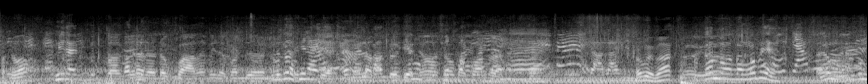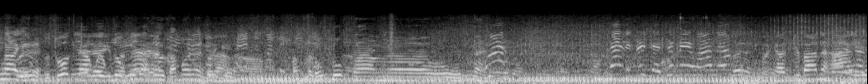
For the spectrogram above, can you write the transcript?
phật đó khi này vâng thế là được quà thôi bây giờ con đưa rồi, này tiền đấy là con đưa tiền cho cho bà con rồi có phải bác. Có mà còn có gì không không ngay vậy thuốc nha mình dùng nhá. cảm ơn. Thuốc thuốc thang ờ, uống này Đây là tôi chạy cho mèo ăn nữa cái cái ban hai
